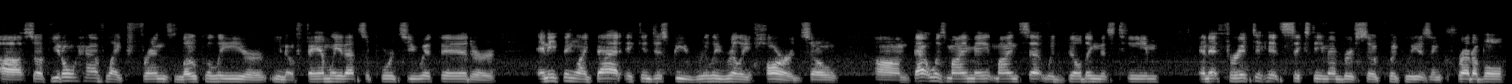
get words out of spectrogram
Uh, so if you don't have like friends locally or you know family that supports you with it or anything like that, it can just be really really hard. So um, that was my main mindset with building this team, and it for it to hit 60 members so quickly is incredible.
